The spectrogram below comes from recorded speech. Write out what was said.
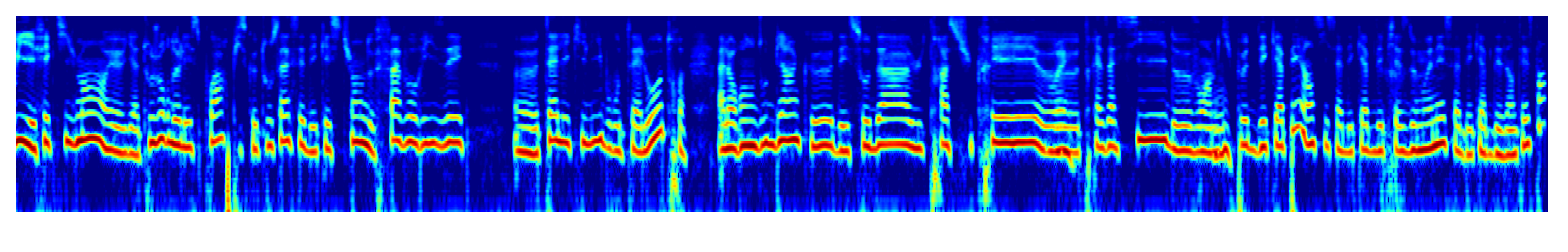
Oui, effectivement, euh, il y a toujours de l'espoir puisque tout ça c'est des questions de favoriser euh, tel équilibre ou tel autre. Alors on se doute bien que des sodas ultra sucrés, euh, très acides, vont un mmh. petit peu décaper. Hein. Si ça décape des pièces de monnaie, ça décape des intestins.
